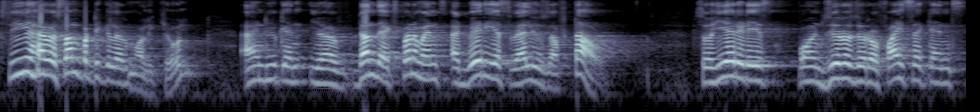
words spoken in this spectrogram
So, you have some particular molecule and you can you have done the experiments at various values of tau. So, here it is 0.005 seconds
